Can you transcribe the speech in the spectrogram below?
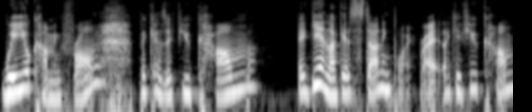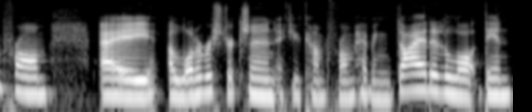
where you're coming from. Because if you come, again, like it's a starting point, right? Like if you come from a, a lot of restriction, if you come from having dieted a lot, then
